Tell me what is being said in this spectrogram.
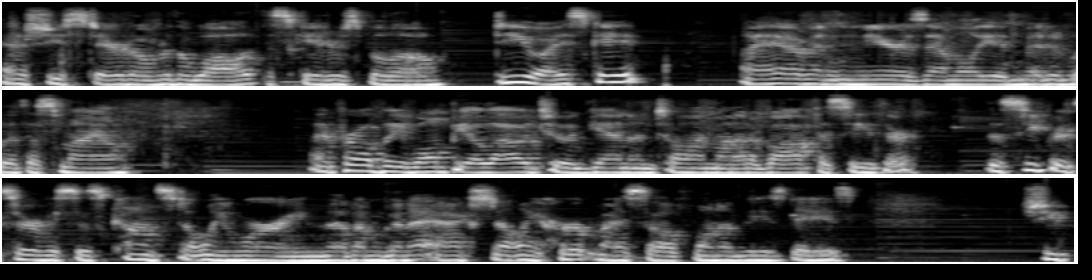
as she stared over the wall at the skaters below. Do you ice skate? I haven't in years, Emily admitted with a smile. I probably won't be allowed to again until I'm out of office either. The Secret Service is constantly worrying that I'm going to accidentally hurt myself one of these days. She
